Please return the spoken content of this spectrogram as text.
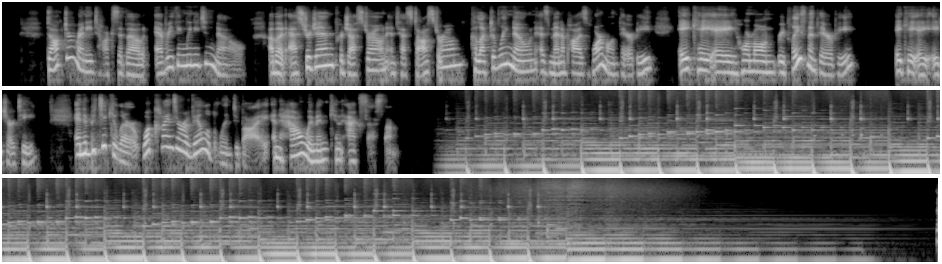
Dr. Rennie talks about everything we need to know about estrogen, progesterone, and testosterone, collectively known as menopause hormone therapy, AKA hormone replacement therapy, AKA HRT, and in particular, what kinds are available in Dubai and how women can access them.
